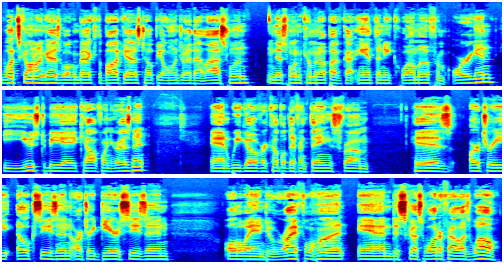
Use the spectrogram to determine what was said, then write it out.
What's going on, guys? Welcome back to the podcast. Hope you all enjoyed that last one. In this one coming up, I've got Anthony Cuomo from Oregon. He used to be a California resident, and we go over a couple different things from his archery elk season, archery deer season, all the way into a rifle hunt, and discuss waterfowl as well.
